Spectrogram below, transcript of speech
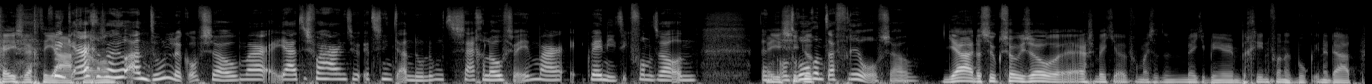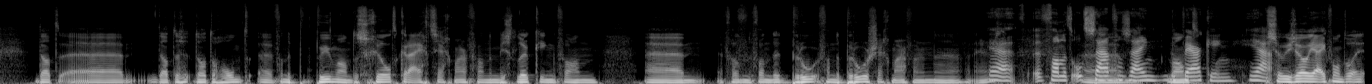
de geest weg te Vind jagen. ik ergens wel heel aandoenlijk of zo. Maar ja, het is voor haar natuurlijk, het is niet aandoenlijk, want zij gelooft erin. Maar ik weet niet, ik vond het wel een, een ontroerend tafereel of zo. Ja, dat is ook sowieso eh, ergens een beetje, voor mij is dat een beetje meer in het begin van het boek inderdaad, dat, eh, dat, de, dat de hond van de buurman de schuld krijgt, zeg maar, van de mislukking van, ehm, van, van, de, broer, van de broer, zeg maar, van, eh van Ernst. Ja, van het ontstaan van Ehm, zijn beperking. Ja. Sowieso, ja, ik vond wel,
